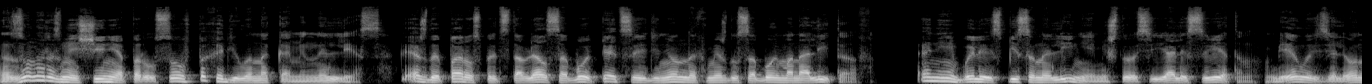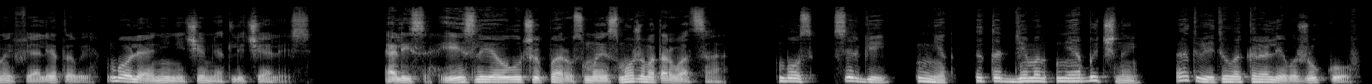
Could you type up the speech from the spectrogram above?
Зона размещения парусов походила на каменный лес. Каждый парус представлял собой пять соединенных между собой монолитов. Они были исписаны линиями, что сияли светом. Белый, зеленый, фиолетовый. Более они ничем не отличались. «Алиса, если я улучшу парус, мы сможем оторваться?» «Босс, Сергей, нет, этот демон необычный», — ответила королева жуков.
